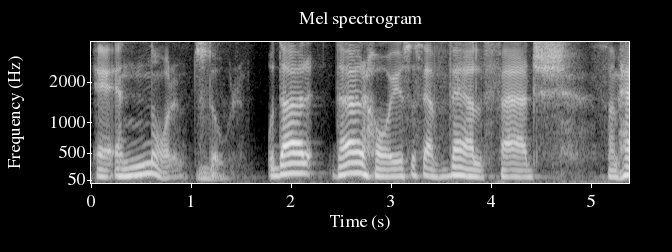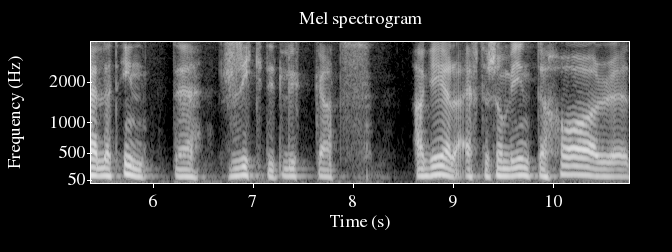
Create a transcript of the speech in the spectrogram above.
är enormt mm. stor. Och där, där har ju så att säga välfärdssamhället inte riktigt lyckats agera eftersom vi inte har eh,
